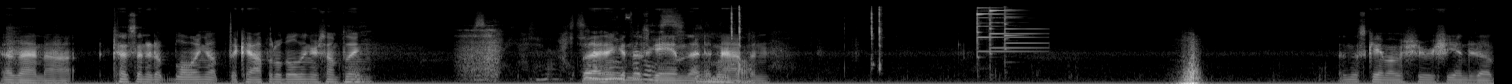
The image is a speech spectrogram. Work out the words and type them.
and then uh, Tess ended up blowing up the Capitol building or something. Sorry, I didn't. I didn't But I think in this this. game that didn't happen. In this game, I'm sure she ended up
